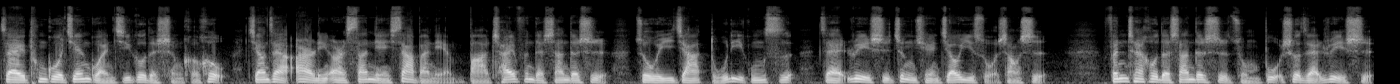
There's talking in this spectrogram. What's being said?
在通过监管机构的审核后，将在二零二三年下半年把拆分的山德士作为一家独立公司，在瑞士证券交易所上市。分拆后的山德士总部设在瑞士，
